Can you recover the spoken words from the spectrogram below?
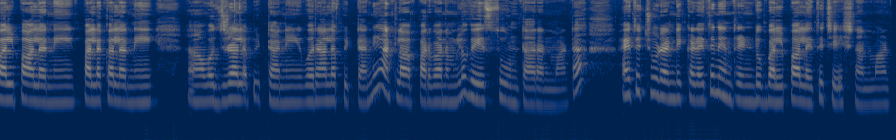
బల్పాలని పలకలని వజ్రాల పిట్టని వరాల పిట్టని అట్లా పర్వాణంలో వేస్తూ ఉంటారనమాట అయితే చూడండి ఇక్కడైతే నేను రెండు బల్పాలు అయితే చేసిన అనమాట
